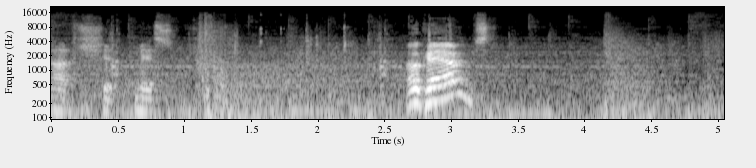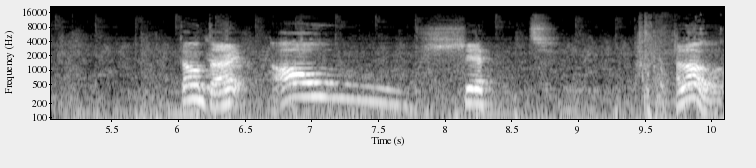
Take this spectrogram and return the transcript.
ah, shit, miss. Okay, I'm... Don't die. Oh, shit. Hello.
